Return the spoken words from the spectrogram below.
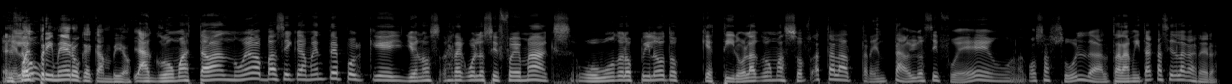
Él fue el primero que cambió. Las gomas estaban nuevas básicamente porque yo no recuerdo si fue Max o hubo uno de los pilotos que estiró la goma soft hasta la 30, algo así fue, una cosa absurda, hasta la mitad casi de la carrera.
